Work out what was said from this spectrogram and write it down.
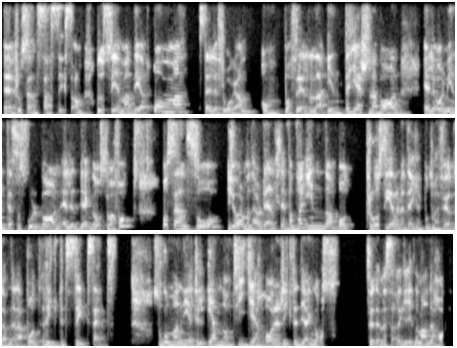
eh, procentsats. Liksom. Och då ser man det att om man ställer frågan om vad föräldrarna inte ger sina barn eller vad de inte är som skolbarn eller diagnos de har fått. Och sen så gör man det här ordentligt. Man tar in dem och provocerar helt enkelt på de här födoämnena på ett riktigt strikt sätt. Så går man ner till en av tio har en riktig diagnos födoämnesallergi. De andra har inte.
